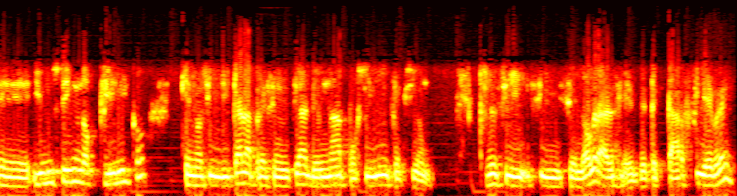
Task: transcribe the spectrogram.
eh, y un signo clínico que nos indica la presencia de una posible infección. Entonces, si, se logra eh, detectar fiebre,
